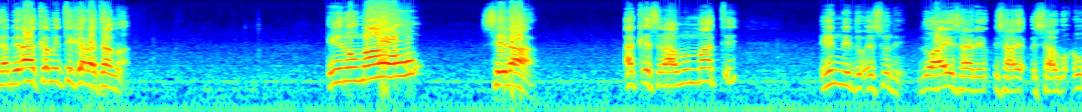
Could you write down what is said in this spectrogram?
ka biraa akkamitti kadhatama inumaa'u silaa akka islaamummaatti inni du'e suni du'aa isaani isaa godhu.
